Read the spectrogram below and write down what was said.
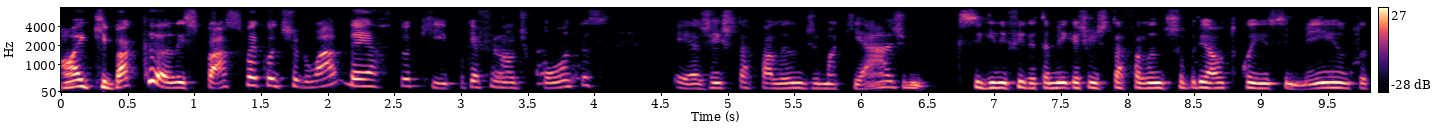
Ai, que bacana! O espaço vai continuar aberto aqui, porque afinal de contas, é, a gente está falando de maquiagem, que significa também que a gente está falando sobre autoconhecimento,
